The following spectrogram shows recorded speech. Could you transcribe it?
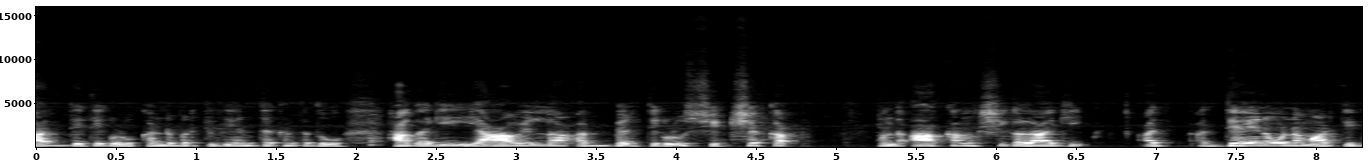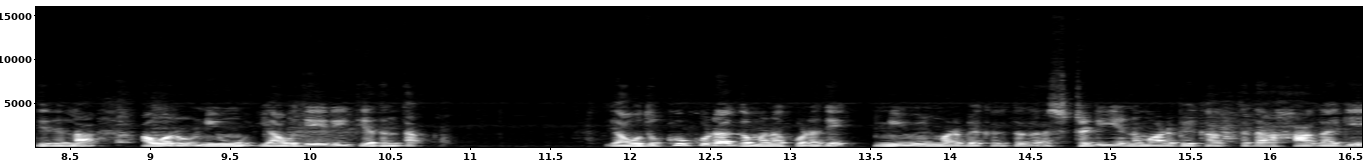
ಸಾಧ್ಯತೆಗಳು ಕಂಡು ಬರ್ತಿದೆ ಅಂತಕ್ಕಂಥದ್ದು. ಹಾಗಾಗಿ ಯಾವೆಲ್ಲ ಅಭ್ಯರ್ಥಿಗಳು ಶಿಕ್ಷಕ ಒಂದು ಆಕಾಂಕ್ಷಿಗಳಾಗಿ ಅಧ್ಯಯನವನ್ನು ಮಾಡ್ತಿದ್ದೀರಲ್ಲ, ಅವರು ನೀವು ಯಾವುದೇ ರೀತಿಯಾದಂಥ ಯಾವುದಕ್ಕೂ ಕೂಡ ಗಮನ ಕೊಡದೆ ನೀವೇನು ಮಾಡಬೇಕಾಗ್ತದೆ? ಸ್ಟಡಿಯನ್ನು ಮಾಡಬೇಕಾಗ್ತದೆ? ಹಾಗಾಗಿ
